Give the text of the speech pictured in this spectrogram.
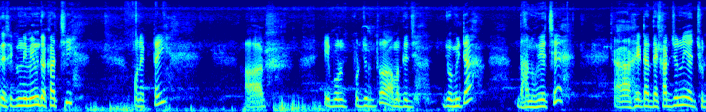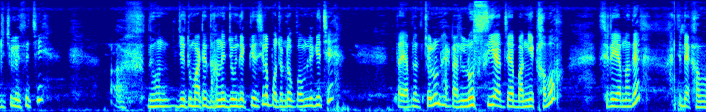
দেশ একটু নেমেও দেখাচ্ছি অনেকটাই। আর এই বড় পর্যন্ত আমাদের জমিটা ধান হয়েছে। আর এটা দেখার জন্যই আজ ছুটি চলে এসেছি। আর ধরুন যেহেতু মাঠে ধানের জমি দেখতে এসেছিলাম, প্রচণ্ড কম লেগেছে। তাই আপনাদের চলুন একটা লস্যি আজ বানিয়ে খাব, সেটাই আপনাদের আজ দেখাবো।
